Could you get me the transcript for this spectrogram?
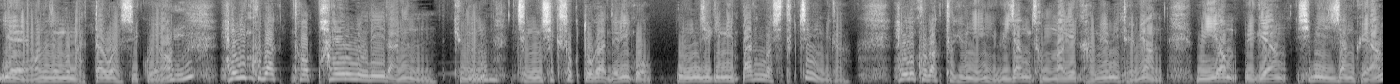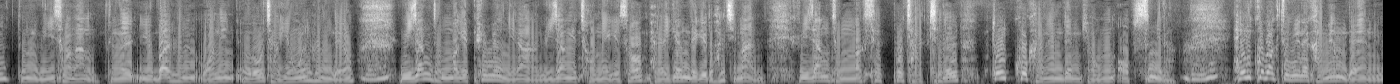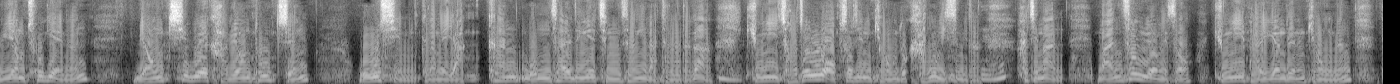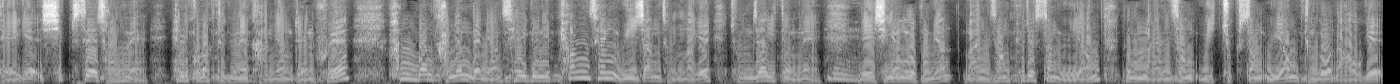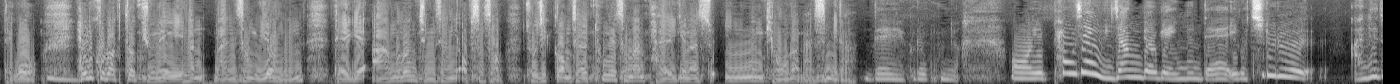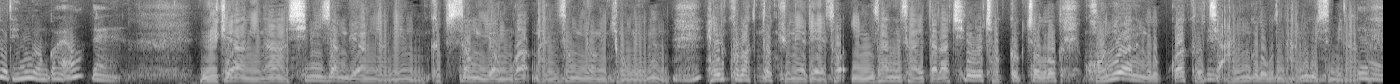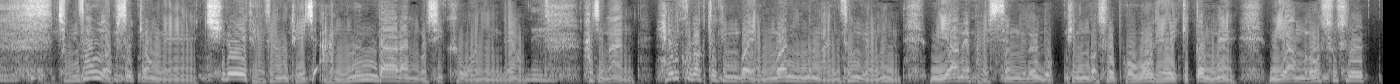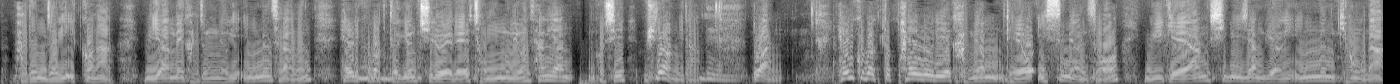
예, 어느 정도 맞다고 할 수 있고요. 네. 헬리코박터 파일로리라는 균은 증식 속도가 느리고 움직임이 빠른 것이 특징입니다. 헬리코박터균이 위장 점막에 감염이 되면 위염, 위궤양, 십이지장 궤양 또는 위선암 등을 유발하는 원인으로 작용을 하는데요. 위장 점막의 표면이나 위장의 점액에서 발견되기도 하지만 위장 점막 세포 자체를 뚫고 감염되는 경우는 없습니다. 네. 헬리코박터균에 감염된 위염 초기에는 명치부의 가벼운 통증, 오심, 그다음에 약한 몸살 등의 증상이 나타나다가 균이 저절로 없어지는 경우 도 간혹 있습니다. 네. 하지만 만성 위염에서 균이 발견되는 경우는 대개 10세 전후에 헬리코박터균에 감염된 후에 한 번 감염되면 세균이 평생 위장 점막에 존재하기 때문에 네. 내시경으로 보면 만성 표재성 위염 또는 만성 위축성 위염 등으로 나오게 되고 음. 헬리코박터 균에 의한 만성 위염은 대개 아무런 증상이 없어서 조직 검사를 통해서만 발견할 수 있는 경우가 많습니다. 네, 그렇군요. 어, 이 평생 위장 벽에 있는데 이거 치료를 안 해도 되는 건가요? 네. 위궤양이나 십이장 궤양이 아닌 급성 위염과 만성 위염의 경우에는 네. 헬리코박터 균에 대해서 임상 의사에 따라 치료를 적극적으로 권유하는 그룹과 그렇지 네. 않은 그룹으로 나누고 있습니다. 네. 증상이 없을 경우에 치료의 대상이 되지 않는다라는 것이 그 원인인데요. 네. 하지만 헬리코박터 균과 연관이 있는 만성 위염은 위암의 발생률을 높이는 것으로 보고되어 있기 때문에 위암으로 수술을 받은 적이 있거나 위암의 가족력이 있는 사람은 헬리코박터균 치료에 대해 전문의와 상의한 것이 필요합니다. 네. 또한 헬리코박터 파일로리에 감염되어 있으면서 위궤양, 12장 궤양이 있는 경우나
